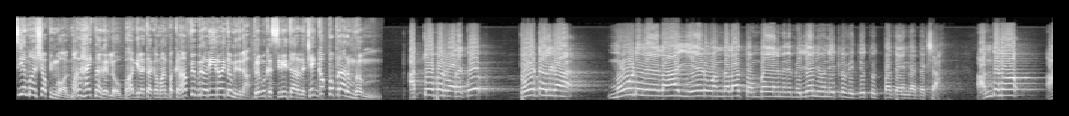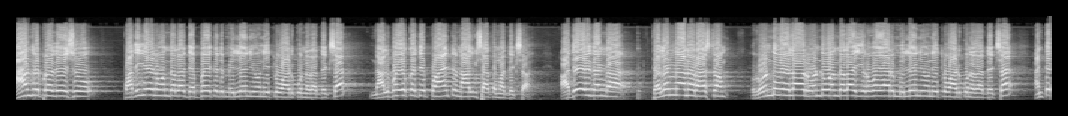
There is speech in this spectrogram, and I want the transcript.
సిఎంఆర్ షాపింగ్ మాల్ మన హైట్ నగర్లో భాగ్యలతా కమాన్ పక్కన ఫిబ్రవరి ఇరవై తొమ్మిదిన. ప్రముఖ సినీ తారలచే గొప్ప ప్రారంభం. అక్టోబర్ వరకు టోటల్గా మూడు వేల ఏడు వందల తొంభై ఎనిమిది మిలియన్ యూనిట్లు విద్యుత్ ఉత్పత్తి అయింది అధ్యక్ష. అందులో ఆంధ్రప్రదేశ్ పదిహేను వందల డెబ్బై ఒకటి మిలియన్ యూనిట్లు వాడుకున్నారు అధ్యక్ష. నలభై ఒకటి పాయింట్ నాలుగు శాతం అధ్యక్ష. అదేవిధంగా తెలంగాణ రాష్ట్రం రెండు వేల రెండు వందల ఇరవై ఆరు మిలియన్ యూనిట్లు వాడుకున్నారు అధ్యక్ష. అంటే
